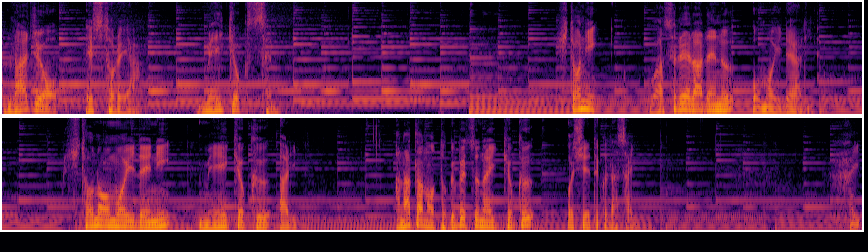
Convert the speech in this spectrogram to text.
ラジオエストレア名曲戦。人に忘れられぬ思い出あり人の思い出に名曲ありあなたの特別な一曲教えてください。はい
